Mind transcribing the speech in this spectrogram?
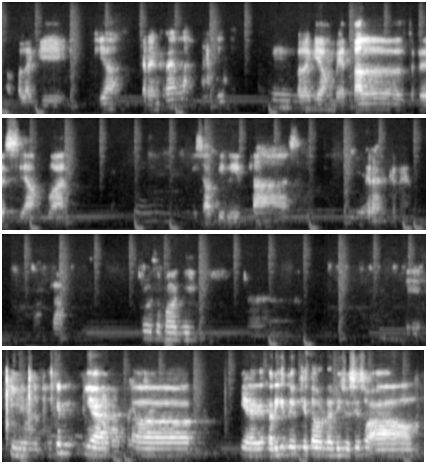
Apalagi ya keren-keren lah. Hmm. Apalagi yang battle terus yang buat disabilitas keren-keren. Terus apa lagi? Iya, mungkin ya eh, ya tadi gitu kita udah diskusi soal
